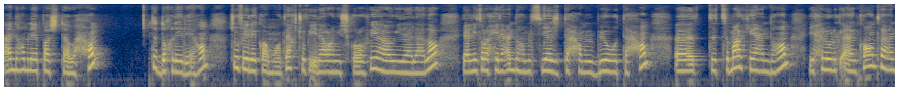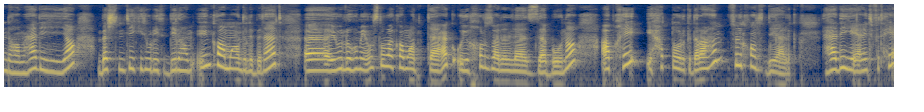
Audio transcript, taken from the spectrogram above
عندهم les pages معهم تدخلي ليهم تشوفي les commentaires تشوفي إذا راهم يشكروا فيها ولا لا لا. يعني تروحي لعندهم ال siège تاعهم البيرو تاعهم أه ت marquer عندهم يحلوا لك un compte عندهم. هذه هي باش أنتي كي تولي تدي لهم une commande البنات أه يولوا هما يوصلوا la commande تاعك ويخرجوا على الزبونة. ابخي يحطوا لك دراهم في ال compte ديالك. هذه هي يعني تفتحي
